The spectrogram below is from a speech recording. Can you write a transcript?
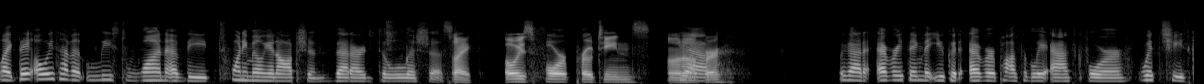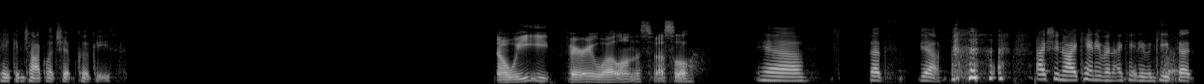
Like, they always have at least one of the 20 million options that are delicious. It's like always four proteins on Yeah. offer. We got everything that you could ever possibly ask for with cheesecake and chocolate chip cookies. No, we eat very well on this vessel. Yeah, that's yeah. Actually, no, I can't even. I can't even keep that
